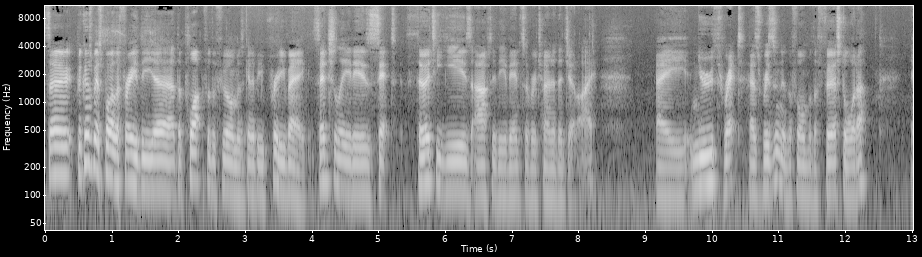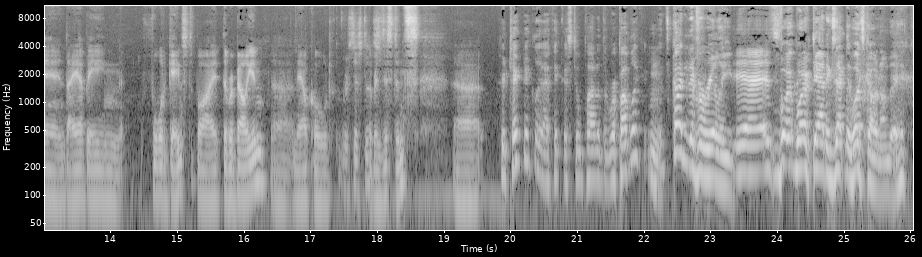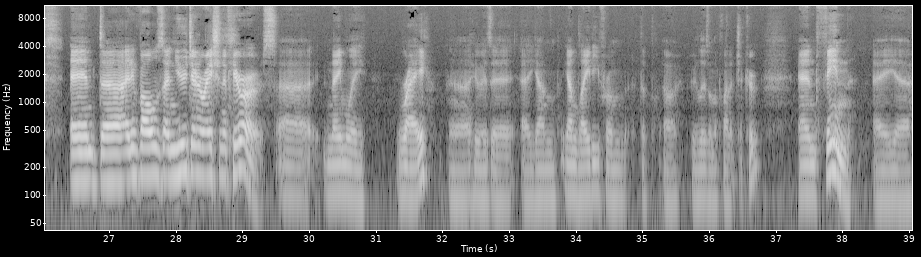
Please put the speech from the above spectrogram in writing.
So, because we're spoiler free, the uh, the plot for the film is going to be pretty vague. Essentially, it is set 30 years after the events of Return of the Jedi. A new threat has risen in the form of the First Order, and they are being fought against by the Rebellion, uh, now called the Resistance. Resistance. Uh, Who technically I think are still part of the Republic. It's kind of never really yeah, it's, wor- worked out exactly what's going on there. and uh, it involves a new generation of heroes, uh, namely Rey, uh, who is a, a young young lady from the uh, who lives on the planet Jakku, and Finn, a, uh,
